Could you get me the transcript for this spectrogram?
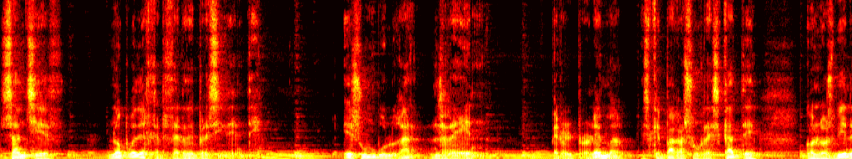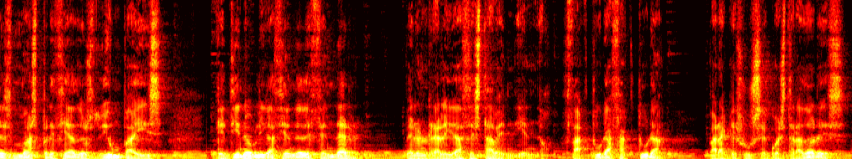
Sánchez no puede ejercer de presidente es un vulgar rehén. Pero el problema es que paga su rescate con los bienes más preciados de un país que tiene obligación de defender, pero en realidad está vendiendo, factura a factura, para que sus secuestradores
